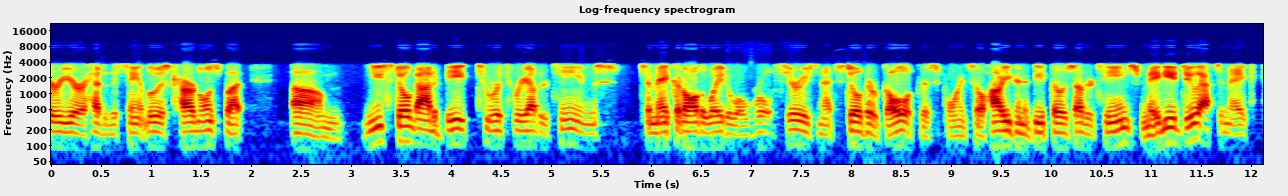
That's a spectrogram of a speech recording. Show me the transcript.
sure you're ahead of the St. Louis Cardinals, but um, you still got to beat two or three other teams to make it all the way to a World Series, and that's still their goal at this point. So how are you going to beat those other teams? Maybe you do have to make –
